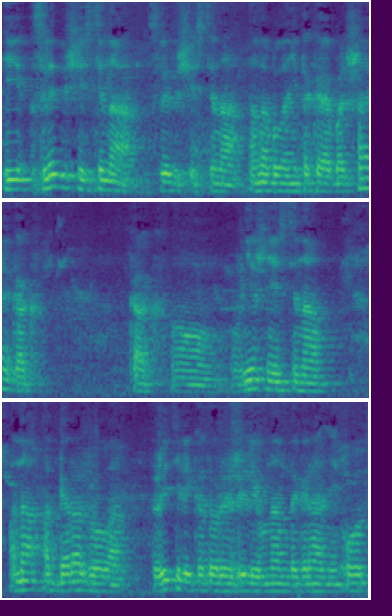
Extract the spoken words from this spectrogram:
И следующая стена, следующая стена, она была не такая большая, как, как э, внешняя стена. Она отгораживала жителей, которые жили в Нандаграме, от,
